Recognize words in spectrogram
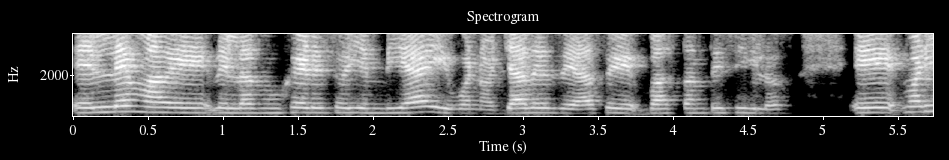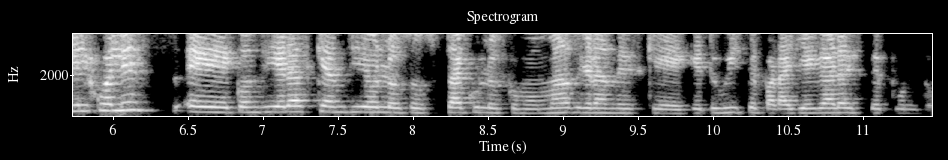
lema de, las mujeres hoy en día y bueno, ya desde hace bastantes siglos. Eh, Mariel, ¿cuáles eh, consideras que han sido los obstáculos como más grandes que, tuviste para llegar a este punto?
